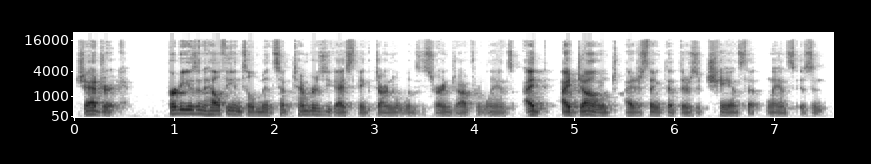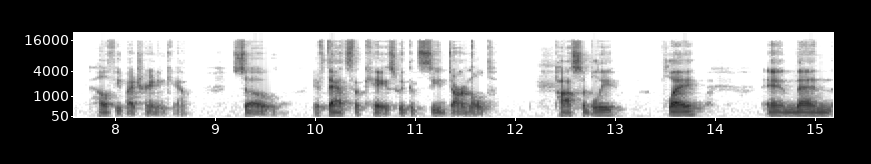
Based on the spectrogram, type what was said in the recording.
Shadrick, Purdy isn't healthy until mid-September. Do you guys think Darnold wins the starting job from Lance? I I don't. I just think that there's a chance that Lance isn't healthy by training camp. So if that's the case, we could see Darnold possibly play. And then,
